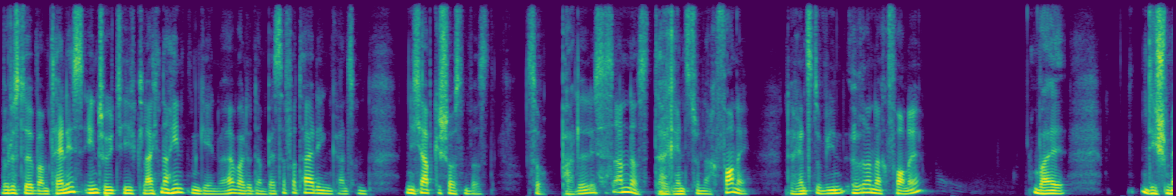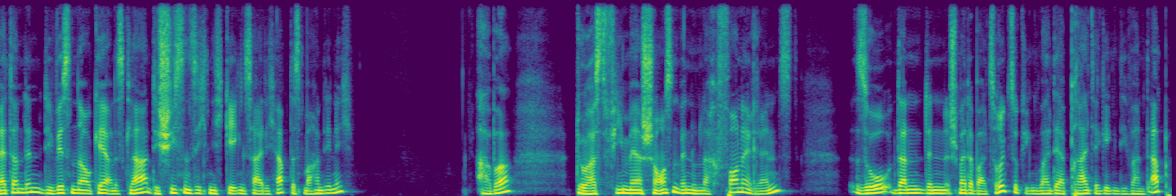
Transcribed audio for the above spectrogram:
würdest du beim Tennis intuitiv gleich nach hinten gehen, weil du dann besser verteidigen kannst und nicht abgeschossen wirst. So, Paddel ist es anders. Da rennst du nach vorne. Da rennst du wie ein Irrer nach vorne, weil die Schmetternden, die wissen, okay, alles klar, die schießen sich nicht gegenseitig ab, das machen die nicht. Aber du hast viel mehr Chancen, wenn du nach vorne rennst, so dann den Schmetterball zurückzukriegen, weil der prallt ja gegen die Wand ab.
